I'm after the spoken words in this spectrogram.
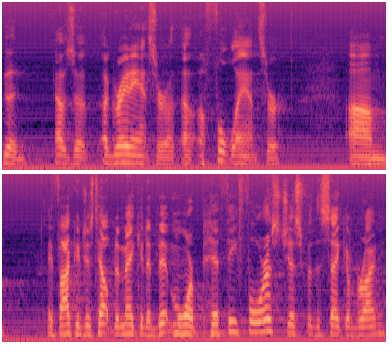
Good. That was a, a great answer, a, a full answer. Um, if I could just help to make it a bit more pithy for us, just for the sake of writing.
